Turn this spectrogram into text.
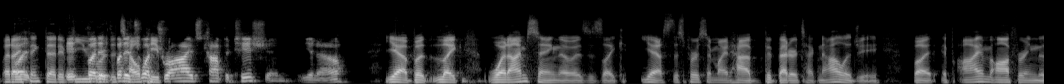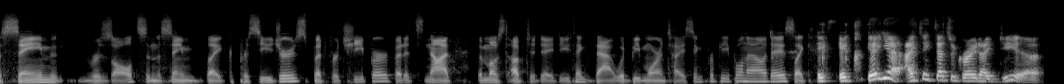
but, but, I think that if it, you but were it, to but tell it's what people, drives competition, you know. Yeah, but like what I'm saying though is is like yes, this person might have better technology, but if I'm offering the same results and the same like procedures but for cheaper, but it's not the most up to date, do you think that would be more enticing for people nowadays? Like it, it, yeah, I think that's a great idea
